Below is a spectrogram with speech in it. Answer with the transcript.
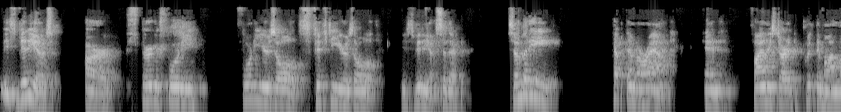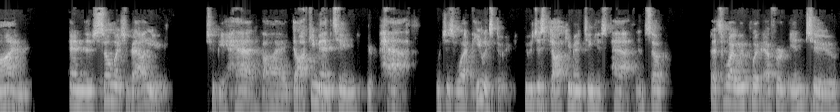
these videos are 30, 40, 40 years old, 50 years old, these videos. So they're, somebody kept them around and finally started to put them online. And there's so much value to be had by documenting your path, which is what he was doing. He was just documenting his path. And so that's why we put effort into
